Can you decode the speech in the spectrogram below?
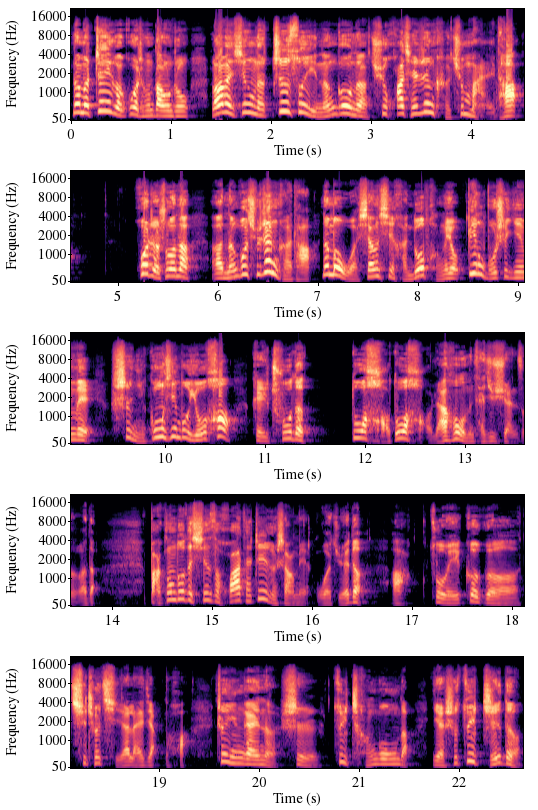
那么这个过程当中，老百姓呢之所以能够呢去花钱认可去买它。或者说呢，呃，能够去认可它，那么我相信很多朋友并不是因为是你工信部油耗给出的多好多好，然后我们才去选择的。把更多的心思花在这个上面，我觉得啊，作为各个汽车企业来讲的话，这应该呢是最成功的，也是最值得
